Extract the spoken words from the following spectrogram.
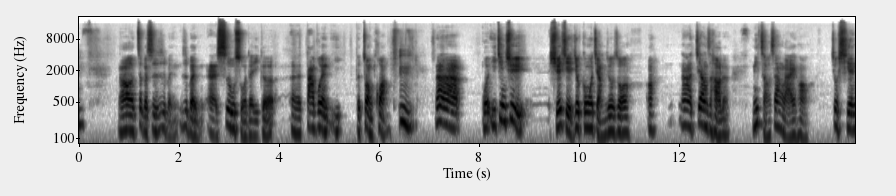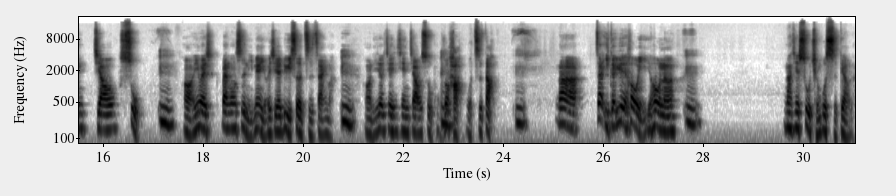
然后这个是日本日本呃事务所的一个呃大部分一的状况，嗯，那我一进去，学姐就跟我讲，就是说。那这样子好了，你早上来哈，就先浇树，嗯，哦，因为办公室里面有一些绿色植栽嘛，嗯，哦，你就先先浇树。我说好，我知道，嗯。那在一个月后以后呢，嗯，那些树全部死掉了，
